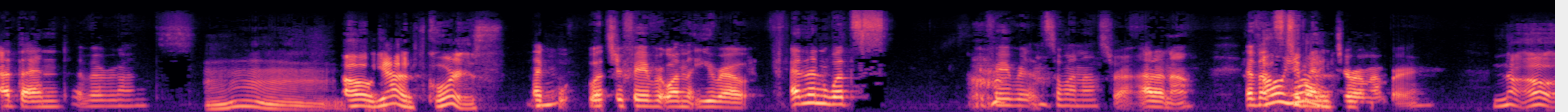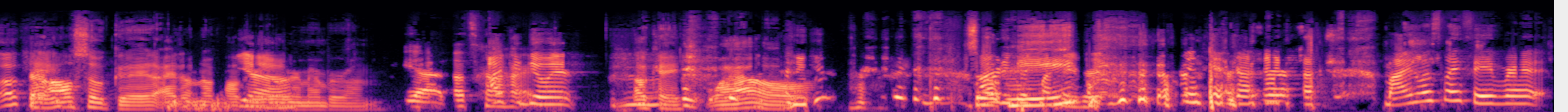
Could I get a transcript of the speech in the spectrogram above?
at the end of everyone's? Mm. Oh yeah, of course. Like, Mhm. what's your favorite one that you wrote? And then what's your favorite that someone else wrote? I don't know. If that's Oh, too yeah. many to remember. No, oh okay. They're also good. I don't know if I'll be able to remember them. Yeah, that's I kind of I can do it. Okay. Wow. I already picked my. Mine was my favorite.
